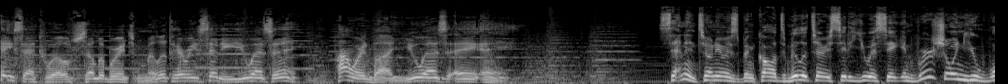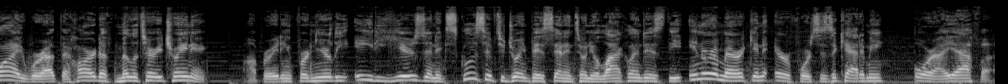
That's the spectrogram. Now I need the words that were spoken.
KSAT 12 celebrates Military City, USA, powered by USAA. San Antonio has been called Military City USA, and we're showing you why we're at the heart of military training. Operating for nearly 80 years and exclusive to Joint Base San Antonio Lackland is the Inter American Air Forces Academy, or IAAFA.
